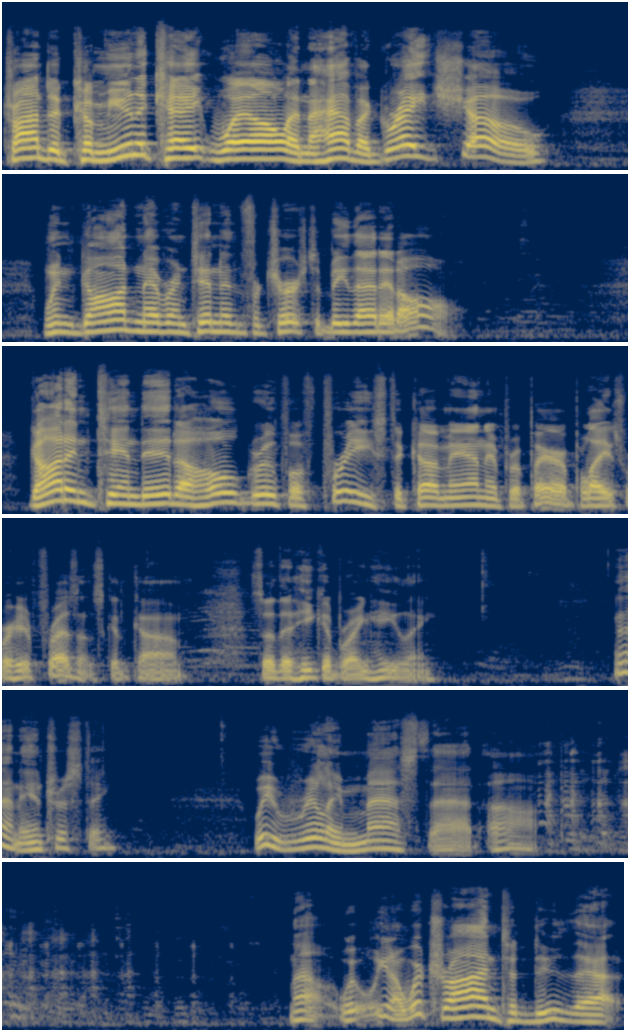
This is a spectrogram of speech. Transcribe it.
trying to communicate well and have a great show when God never intended for church to be that at all. God intended a whole group of priests to come in and prepare a place where His presence could come so that He could bring healing. Isn't that interesting? We really messed that up. now, we, you know, we're trying to do that.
